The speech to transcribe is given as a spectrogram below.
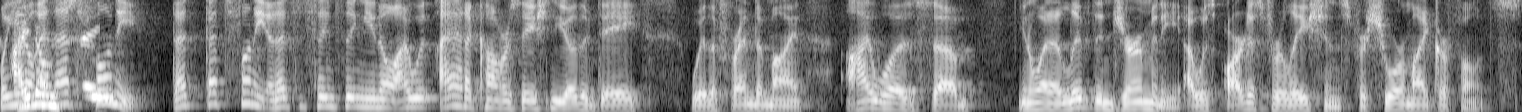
Well, you know, and that's say- funny. That that's funny. That's the same thing. You know, I I had a conversation the other day with a friend of mine. I was, um, you know, when I lived in Germany, I was artist relations for Shure Microphones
